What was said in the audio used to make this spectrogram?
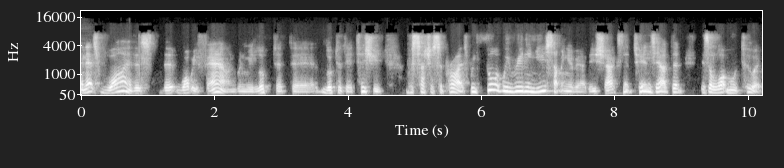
And that's why this that what we found when we looked at their looked at their tissue was such a surprise. We thought we really knew something about these sharks, and it turns out that there's a lot more to it.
